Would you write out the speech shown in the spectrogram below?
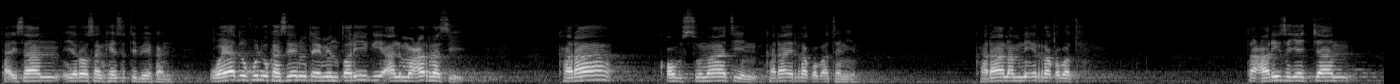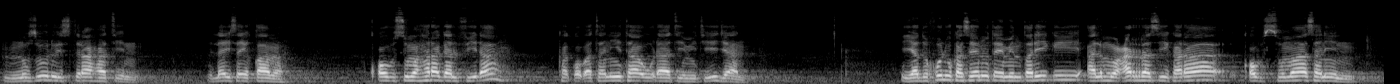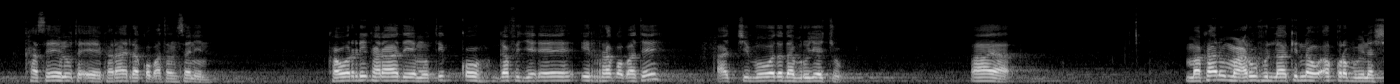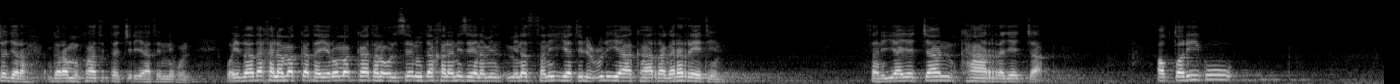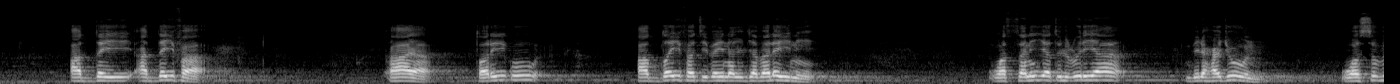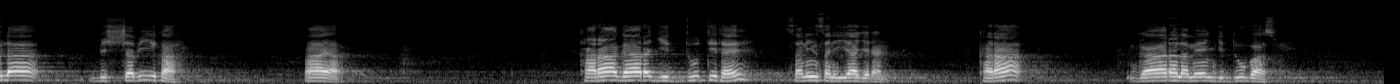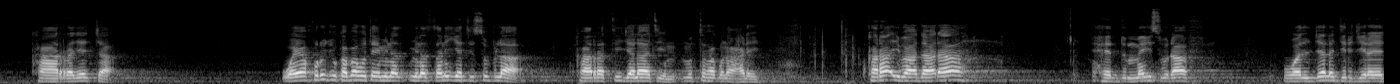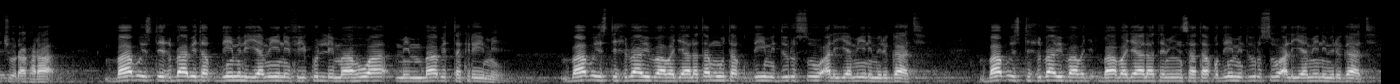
تايسان يروسان كيستي بيكن. ويدخل كسين من طريق المعرس. كرا قبسمات كرا الرقبتنين كرا نمني الرقبة تعريس ججان نزول استراحة ليس إقامة قبسم هرق الفيلة كقبتني تاؤلاتي متي جان يدخل كسين من طريق المعرس كرا قبسما سنين كسين كرا الرقبة سنين ka warri karaa deemu xiqqoo gaf jedhee irra qophate jechuudha مكان معروف لكنه أقرب من الشجرة. قرى مكاتب تجريات النكون وإذا دخل مكة يرو مكة ألسين دخل نسين من الثنية العليا كار قرريتين ثنية جتان كار جتا الطريق الدي الديفة. آية. طريق الضيفة بين الجبلين. والثنية العليا بالحجون والسفلى بالشبيكة آية karaa gaara jidduutti ta'e saniin saniyyaa jedhan karaa gaara lameen jidduu baasu kaarra jecha ويخرج كبهت من الثنية السفلى كارتي جلاتين متفق عليه karaa ibaadaadhaa heddummeeysuudhaaf wal jirjira jechuudha karaa baabu istixbaabi taqdiimi ilyamiini fi kulli maa huwa min baabi takriimi baabu istixbaabi baaba jaalatamuu taqdiimi dursuu alyamiini mirgaati baabu istixbaabi baaba jaalatamiinsa taqdiimi dursuu alyamiini mirgaati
